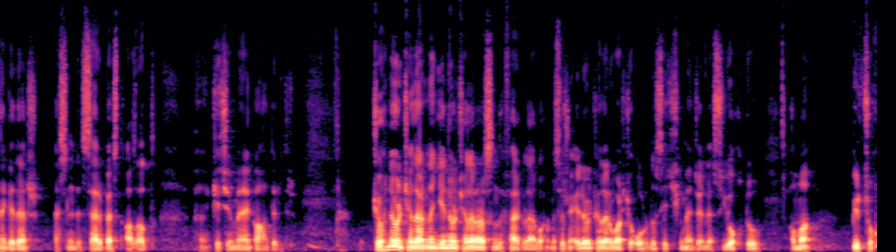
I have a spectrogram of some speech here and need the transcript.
nə qədər əslində sərbəst, azad e, keçirməyə qadirdir. Köhnə ölkələrlə yeni ölkələr arasında fərqlər var. Məsələn, elə ölkələr var ki, orada seçki məcəlləsi yoxdur, amma bir çox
